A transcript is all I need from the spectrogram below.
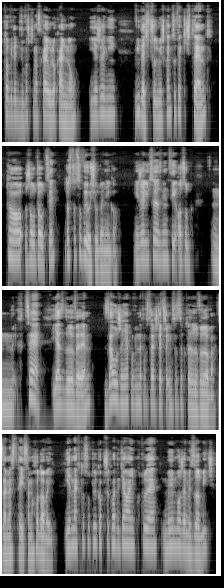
to widać zwłaszcza na skalę lokalną, jeżeli widać wśród mieszkańców jakiś trend, to rządzący dostosowują się do niego. Jeżeli coraz więcej osób mm, chce jazdy rowerem, założenia powinna powstać lepsza infrastruktura rowerowa zamiast tej samochodowej. Jednak to są tylko przykłady działań, które my możemy zrobić,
